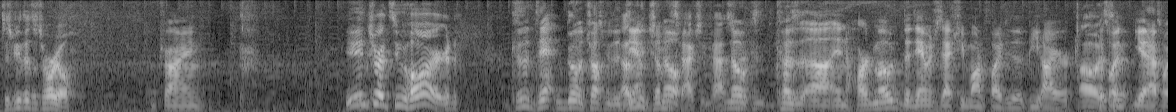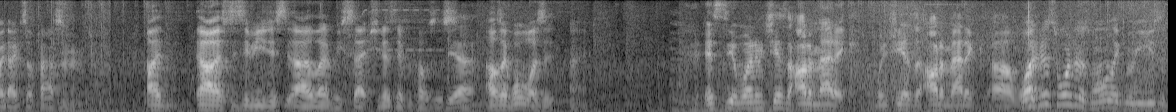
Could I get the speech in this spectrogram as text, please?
Just beat the tutorial. I'm trying. You didn't try too hard. Cause the no, trust me, the damage. jump no, is actually faster. No, because uh, in hard mode, the damage is actually modified to be higher. Oh, that's is why, it? Yeah, that's why I died so fast. Uh, uh, it's just if you just uh, let it reset, she does different poses. Yeah. I was like, what was it? Alright. It's the one when she has the automatic. When she has the automatic. Uh, Well, I just could have sworn there was one like where you use it,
